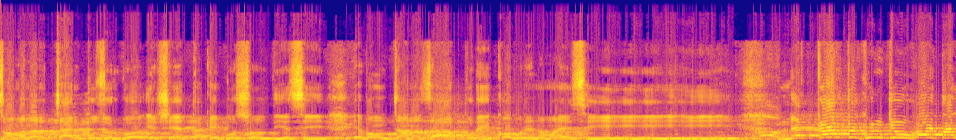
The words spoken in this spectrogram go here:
জমানার চার বুজুর্গ এসে তাকে গোসল দিয়েছে এবং জানাজা পড়ে কবরে নামাইছি নেককার যখন কেউ হয় তার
